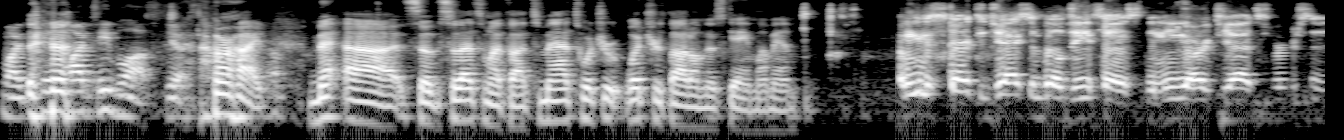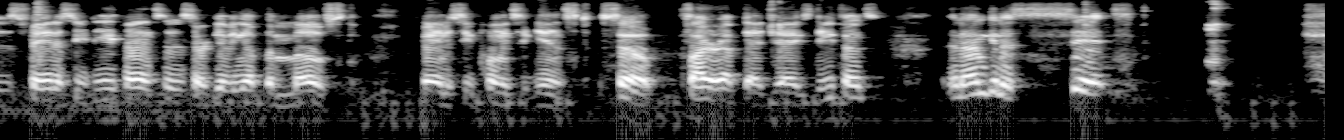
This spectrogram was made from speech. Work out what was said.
My team, my team lost. Yes. All right. Ma- uh, so so that's my thoughts. Matt's what's your what's your thought on this game, my man? I'm going to start the Jacksonville defense. The New York Jets versus fantasy defenses are giving up the most fantasy points against. So fire up that Jags defense. And I'm going to sit.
